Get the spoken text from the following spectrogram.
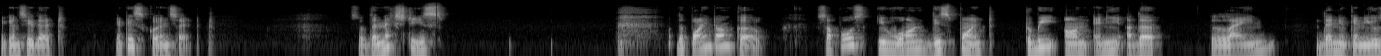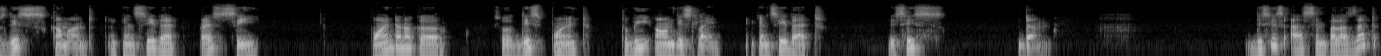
you can see that it is coincided. So the next is the point on curve. Suppose you want this point to be on any other line then you can use this command. You can see that press C. Point on a curve. So this point to be on this line. You can see that this is done. This is as simple as that.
